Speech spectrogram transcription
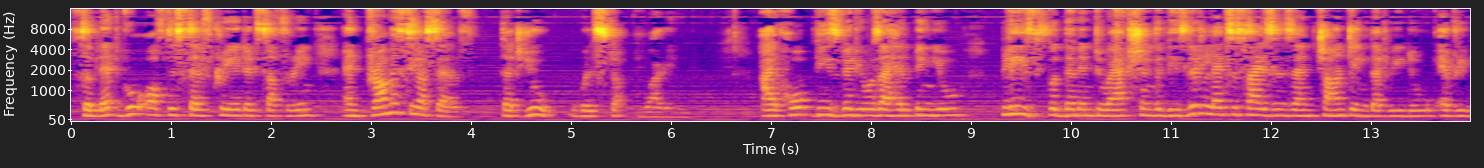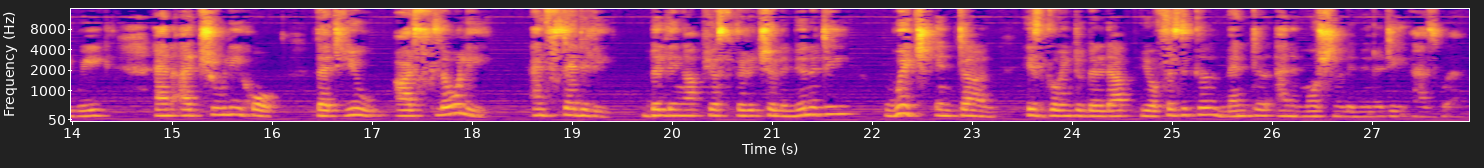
So let go of this self-created suffering and promise yourself that you will stop worrying. I hope these videos are helping you. Please put them into action with these little exercises and chanting that we do every week. And I truly hope that you are slowly and steadily building up your spiritual immunity, which in turn is going to build up your physical, mental and emotional immunity as well.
